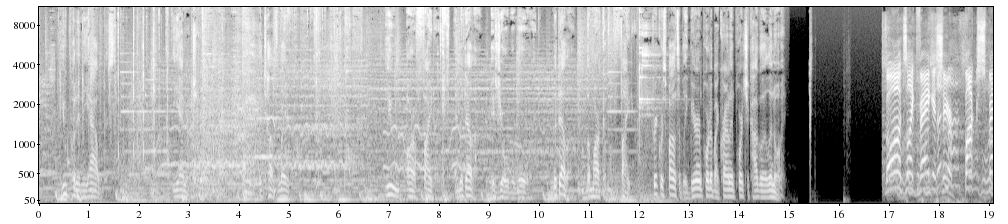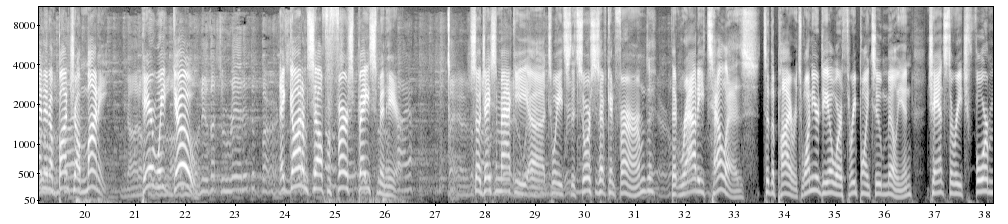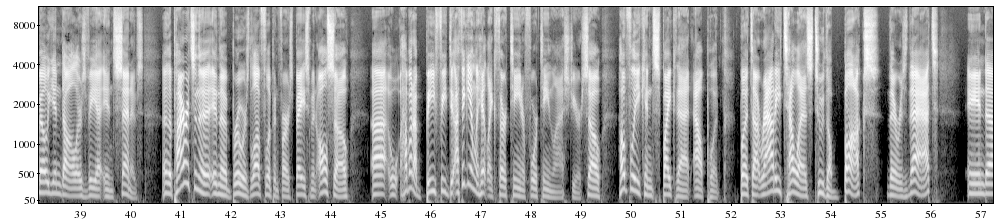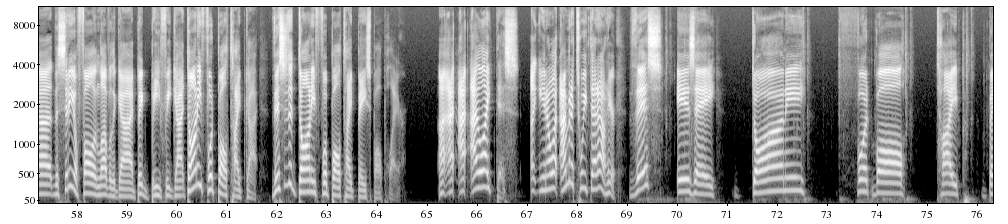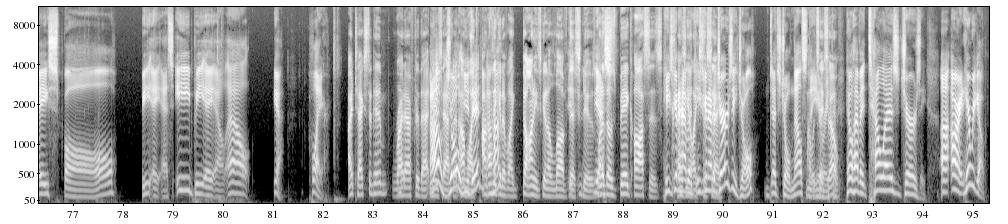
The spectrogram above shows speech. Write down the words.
You put in the hours, the energy, the tough labor. You are a fighter, and Modelo is your reward. Modelo, the mark of a fighter. Drink responsibly. Beer imported by Crown Port Chicago, Illinois. Oh, it's like Vegas here. Buck's spending a bunch of money. Here we go. They got himself a first baseman here. So Jason Mackey uh, tweets that sources have confirmed that Rowdy Tellez to the Pirates, one-year deal worth 3.2 million, chance to reach four million dollars via incentives. Now, the Pirates and the in the Brewers love flipping first baseman. Also, uh, how about a beefy? I think he only hit like 13 or 14 last year. So hopefully he can spike that output. But uh, Rowdy Tellez to the Bucks. There is that. And uh, the city will fall in love with a guy, big beefy guy, Donnie football type guy. This is a Donnie football type baseball player. I I, I like this. Uh, you know what? I'm going to tweet that out here. This is a Donnie football type baseball. B A S E B A L L. Yeah, player. I texted him right after that Oh, happened. Joel, I'm you like, did? I'm Uh-huh. thinking of like Donnie's gonna love this news. One of those big hosses. He's gonna have he a he's gonna have a jersey, Joel. That's Joel Nelson. I would say right so. there. He'll have a Tellez jersey. Uh, all right, here we go.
